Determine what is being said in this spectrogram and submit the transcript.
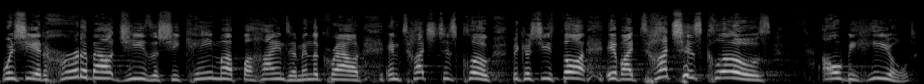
When she had heard about Jesus, she came up behind him in the crowd and touched his cloak because she thought, if I touch his clothes, I'll be healed.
